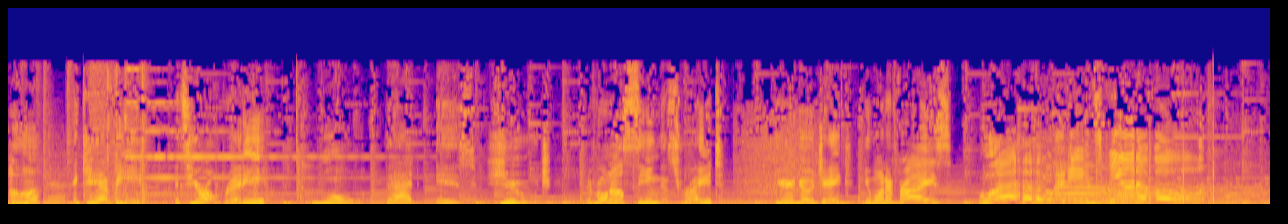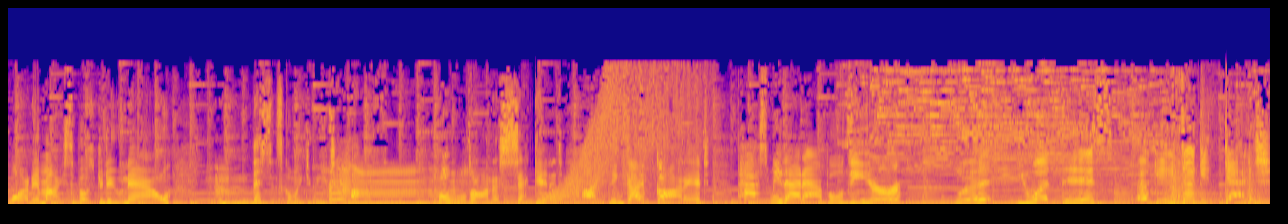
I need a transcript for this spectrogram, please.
Huh? It can't be. It's here already? Whoa. That is huge. Everyone else seeing this, right? Here you go, Jake. You wanted fries? Whoa! It's beautiful! What am I supposed to do now? Hmm, this is going to be tough. Hold on a second. I think I've got it. Pass me that apple, dear. What? You want this? Okay, take it. Catch!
